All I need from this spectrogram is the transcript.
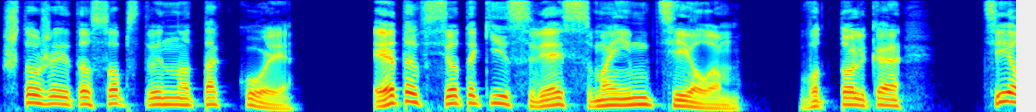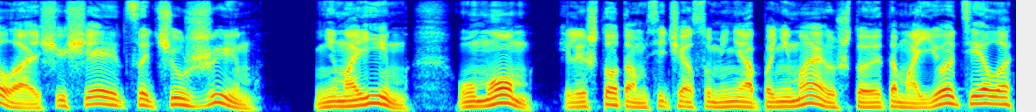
что же это, собственно, такое. Это все-таки связь с моим телом. Вот только тело ощущается чужим, не моим, умом или что там сейчас у меня, понимаю, что это мое тело,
